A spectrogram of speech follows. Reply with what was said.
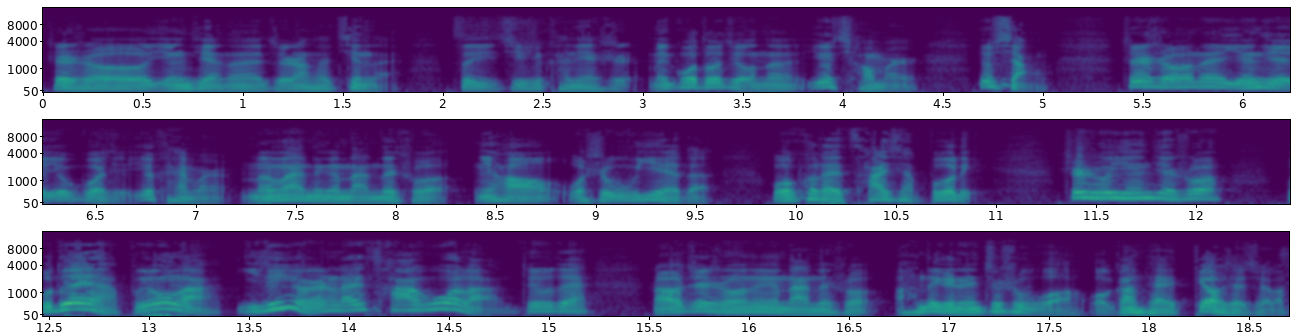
这时候莹姐呢就让他进来，自己继续看电视。没过多久呢，又敲门，又响了。这时候呢，莹姐又过去，又开门，门外那个男的说：“你好，我是物业的，我过来擦一下玻璃。”这时候莹姐说。不对呀，不用了，已经有人来擦过了，对不对？然后这时候那个男的说：“啊，那个人就是我，我刚才掉下去了。”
